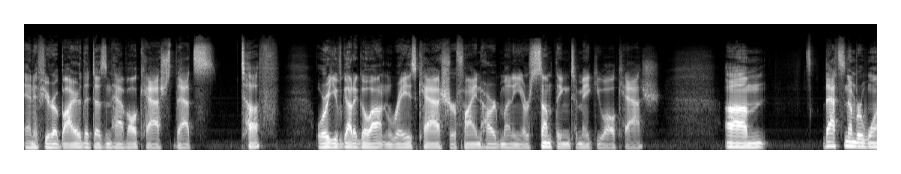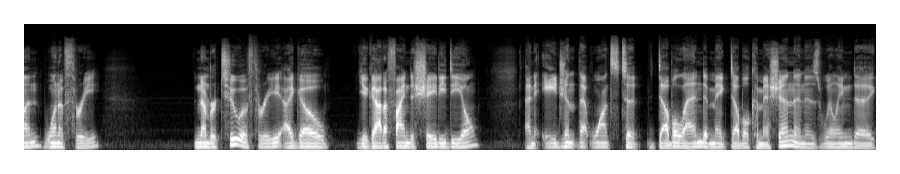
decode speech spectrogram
And if you're a buyer that doesn't have all cash, that's tough. Or you've got to go out and raise cash or find hard money or something to make you all cash. Um, that's number one, one of three. Number two of three, I go, you got to find a shady deal, an agent that wants to double end and make double commission and is willing to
